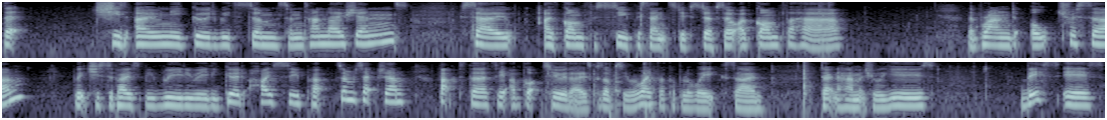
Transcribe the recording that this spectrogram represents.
that she's only good with some suntan lotions. So I've gone for super sensitive stuff. So I've gone for her the brand Ultrasun, which is supposed to be really, really good. High super sun protection, factor 30. I've got two of those because obviously we're away for a couple of weeks. So Don't know how much you'll use. This is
